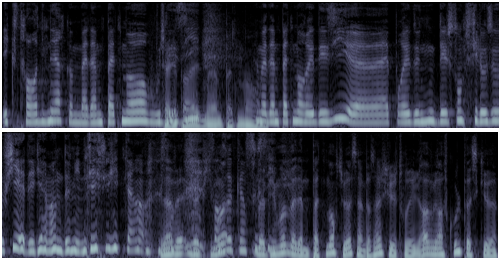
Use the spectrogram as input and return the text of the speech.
extraordinaire comme Madame Patmore ou J'allais parler Daisy. de Madame Patmore. Madame Patmore et Daisy, euh, elles pourraient donner des leçons de philosophie à des gamins de 2018. Hein, Non, sans, mais- bah, puis sans moi, aucun Bah, souci. puis moi, Madame Patmore, tu vois, c'est un personnage que j'ai trouvé grave, grave cool parce que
